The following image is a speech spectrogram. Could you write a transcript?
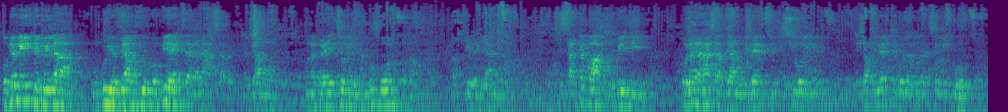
Ovviamente quella con cui abbiamo più confidenza è la NASA, perché abbiamo una tradizione di lungo corso, no? a partire dagli anni 64, quindi con la NASA abbiamo diverse missioni, diciamo diverse collaborazioni in corso.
